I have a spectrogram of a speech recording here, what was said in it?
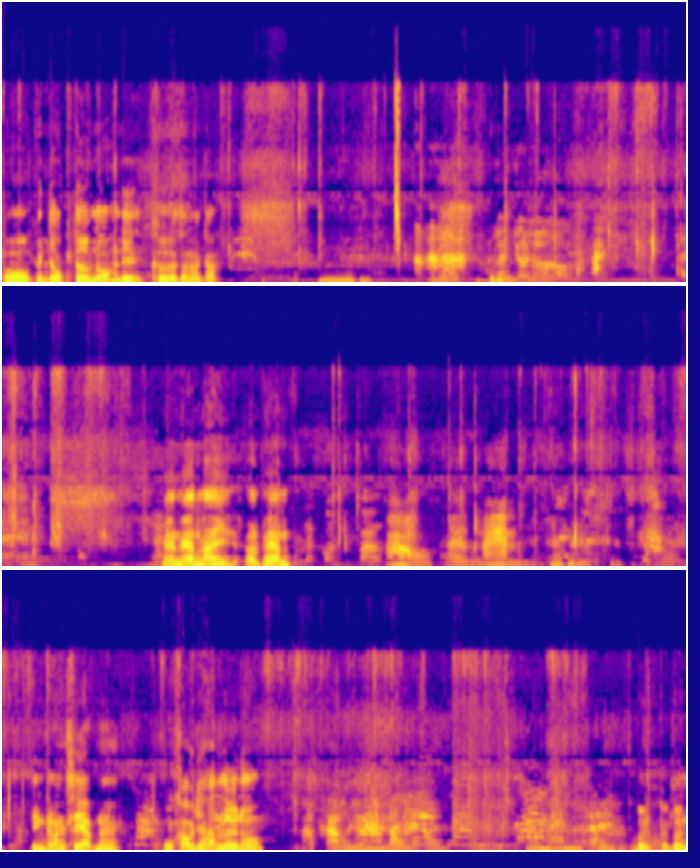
โอ้ เป็นดอกเติมเนาะหั่นเด้เคอตอนนั้นก็อืมเพื่อนเยอะเลยแม่นแม่นไหมอันแผ่นอ้าวเออแม่นกินกำลังแซ่บนะโอ้เข้าจะหันเลยเนาะเอาเข้าอยู่นั่นไปเอาเอาแม่นมันก็เบิ่งไปเบิ่ง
